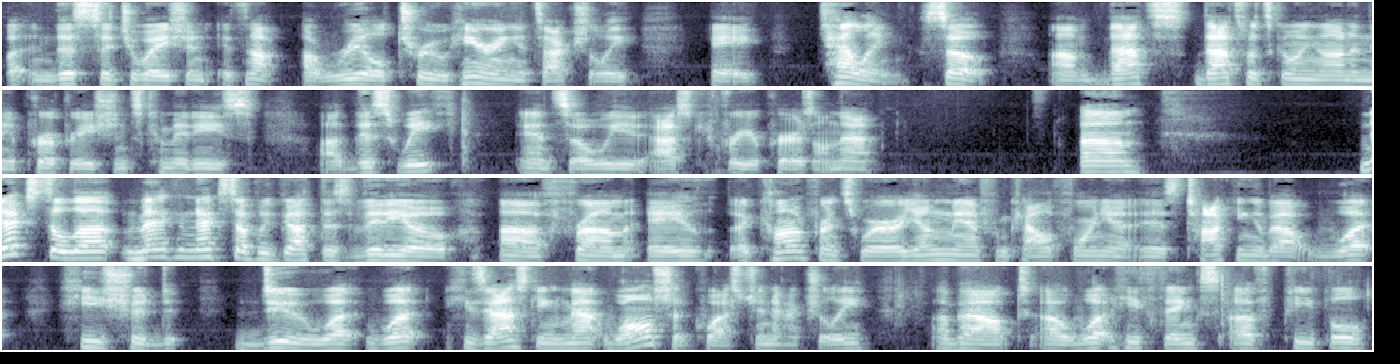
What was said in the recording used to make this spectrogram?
But in this situation, it's not a real true hearing, it's actually a telling. So um, that's that's what's going on in the appropriations committees uh, this week, and so we ask for your prayers on that. Um, next, up, next up, we've got this video uh, from a, a conference where a young man from California is talking about what he should do. What what he's asking Matt Walsh a question actually about uh, what he thinks of people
